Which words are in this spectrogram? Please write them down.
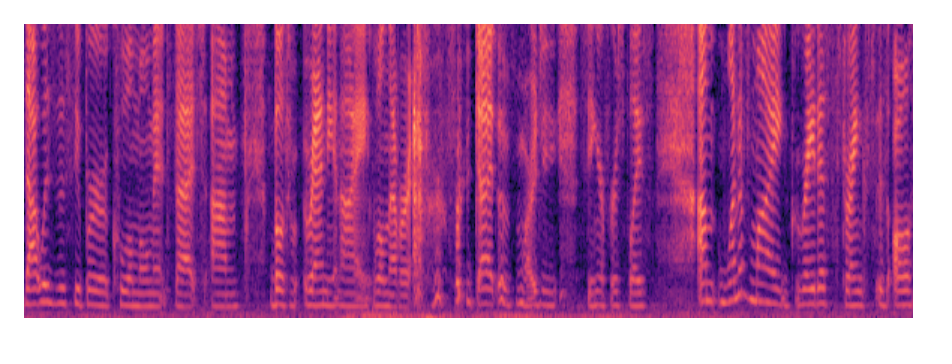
that was the super cool moment that um, both Randy and I will never ever forget of Margie seeing her first place. Um, one of my greatest strengths is all,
